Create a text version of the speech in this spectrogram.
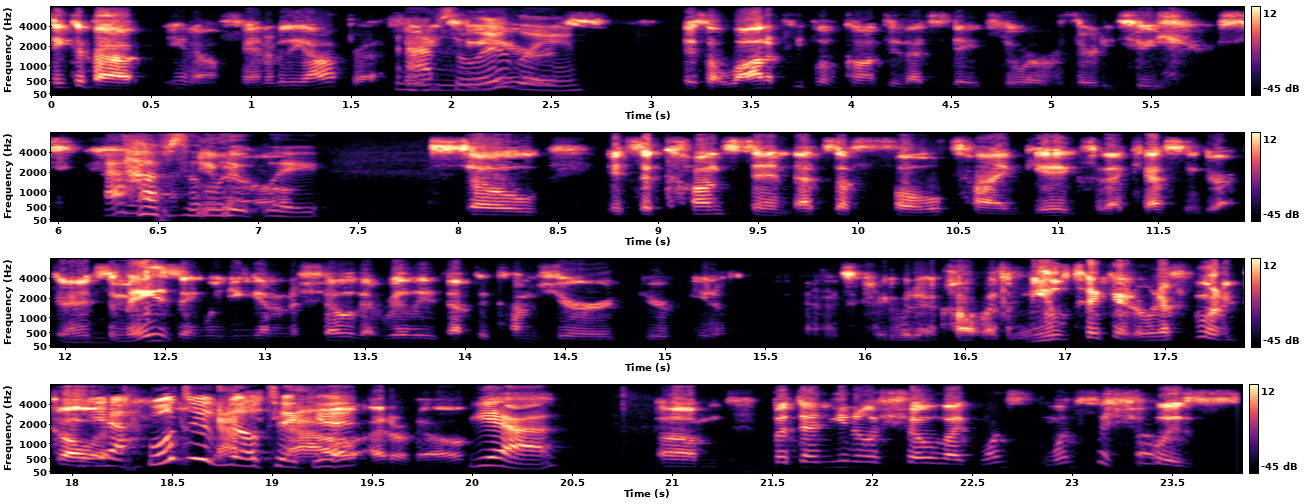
think about you know Phantom of the Opera. Absolutely. years. There's a lot of people have gone through that stage door over 32 years. absolutely. So it's a constant. That's a full time gig for that casting director, and it's Mm-hmm. amazing when you get on a show that really that becomes your your you know. It's, what do you call it? Like a meal ticket or whatever you want to call it. Yeah. We'll do meal ticket. I don't know. Yeah. Um, but then you know a show like once once the show is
